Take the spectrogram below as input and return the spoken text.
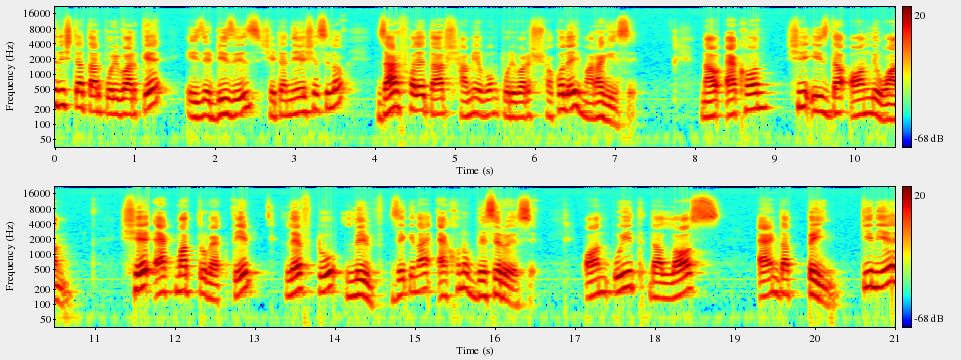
জিনিসটা তার পরিবারকে, এই যে ডিজিজ সেটা নিয়ে এসেছিল, যার ফলে তার স্বামী এবং পরিবারের সকলেই মারা গিয়েছে। নাও এখন she is the only one সে একমাত্র ব্যক্তি। লেফট টু লিভ যে কিনা এখনও বেঁচে রয়েছে। On with the loss and the pain কি নিয়ে?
